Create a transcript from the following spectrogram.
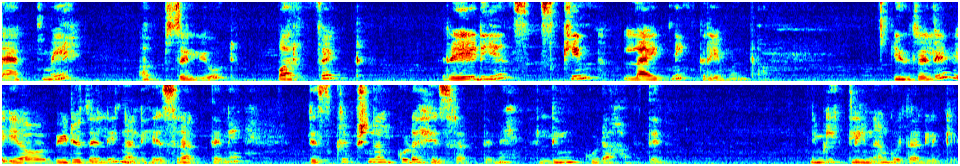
Lakme absolute perfect radiance skin lightening cream ಅಂತ. ಇದರಲ್ಲಿ ವಿಡಿಯೋದಲ್ಲಿ ನಾನು ಹೆಸರು ಹಾಕ್ತೇನೆ ಡಿಸ್ಕ್ರಿಪ್ಷನಲ್ಲಿ ಕೂಡ ಹೆಸರು ಹಾಕ್ತೇನೆ ಲಿಂಕ್ ಕೂಡ ಹಾಕ್ತೇನೆ. ನಿಮಗೆ ಕ್ಲೀನಾಗಿ ಗೊತ್ತಾಗಲಿಕ್ಕೆ.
